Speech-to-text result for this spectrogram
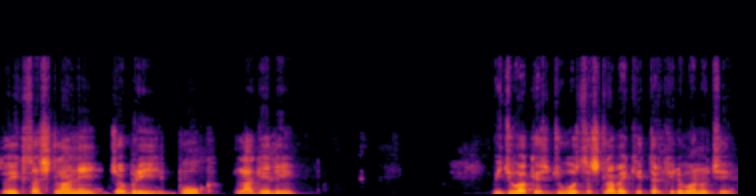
તો એક સસલાને જબરી, ભૂખ, લાગેલી બીજું વાક્ય જુઓ સસલાભાઈ ખેતર ખેડવાનું છે.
